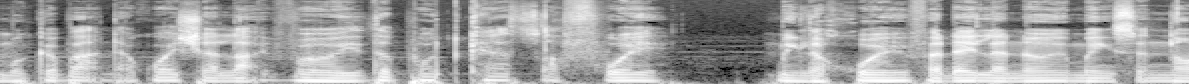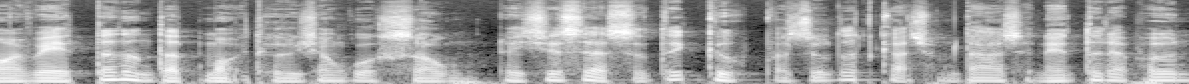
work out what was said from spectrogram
mừng các bạn đã quay trở lại với The Podcast of Khuê. Mình là Khuê và đây là nơi mình sẽ nói về tất tần tật mọi thứ trong cuộc sống để chia sẻ sự tích cực và giúp tất cả chúng ta trở nên tốt đẹp hơn.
